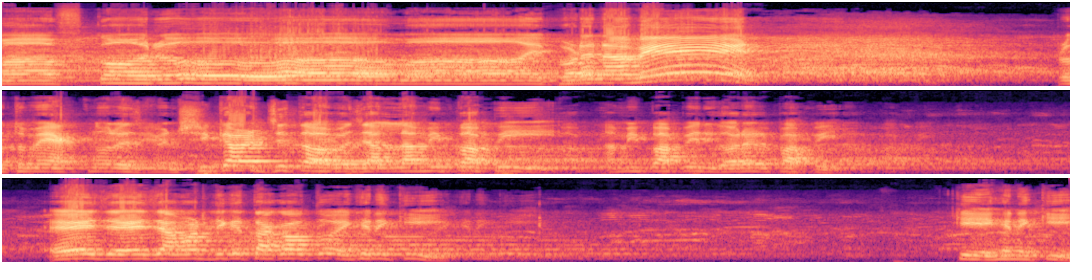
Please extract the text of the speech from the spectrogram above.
মাফ করো আমায়। পড়েন, আমেন। প্রথমে অ্যাকনোলেজমেন্ট স্বীকার যেতে হবে যে আল্লাহ আমি পাপি, আমি পাপির ঘরের পাপি। এই যে এই যে আমার দিকে তাকাও তো, এখানে কি? কি, এখানে কি?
